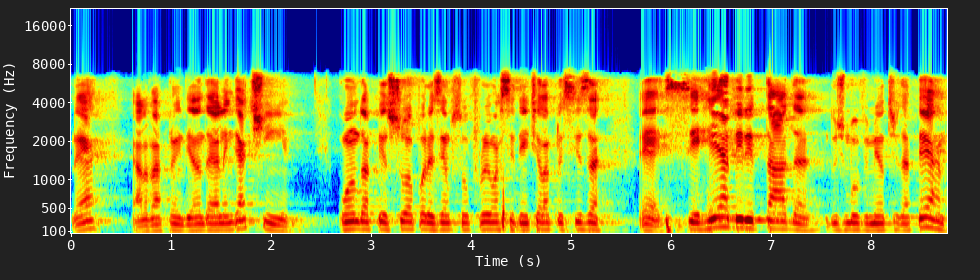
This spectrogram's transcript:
né? Ela vai aprendendo, ela engatinha. Quando a pessoa, por exemplo, sofreu um acidente, ela precisa é, ser reabilitada dos movimentos da perna,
